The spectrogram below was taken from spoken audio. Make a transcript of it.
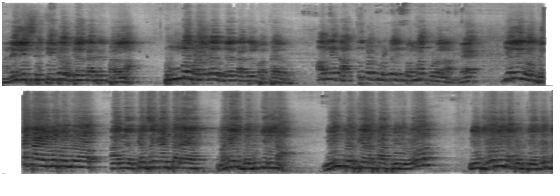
ಮನೆಯಲ್ಲಿ ಸ್ಥಿತಿ ಇದ್ರೆ ಉದ್ಯೋಗ ಖಾತೆಗೆ ಬರಲ್ಲ. ತುಂಬಾ ಬಡವರೇ ಉದ್ಯೋಗ ಖಾತೆಯಲ್ಲಿ ಬರ್ತಾ ಇರೋರು. ಅವ್ರಿಗೆ ಹತ್ತು ಕೊಟ್ಬಿಟ್ಟು ಇನ್ನು ತೊಂಬತ್ತು ಕೊಡಲ್ಲ ಅಂದ್ರೆ ಎಲ್ಲಿಗೆ ಹೋಗ್ಬೇಕು? ಬಂದು ಅದು ಕೆಲಸ ಕೇಳ್ತಾರೆ. ಮನೇಲಿ ಬದುಕಿಲ್ಲ. ನೀನ್ ಕೊಡ್ತೀಯಲ್ಲಪ್ಪ ಪಿಡಿವು ನೀನ್ ಜೋಬಿಂದ ಕೊಡ್ತೀಯ ದುಡ್ಡ?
